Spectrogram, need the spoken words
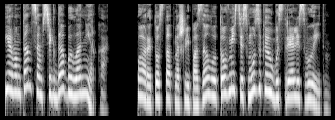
Первым танцем всегда была нерка. Пары то статно шли по залу, то вместе с музыкой убыстряли свой ритм.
